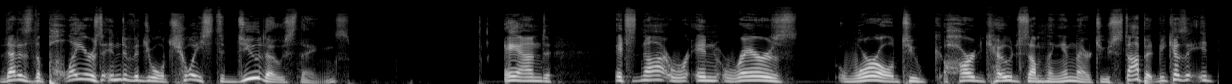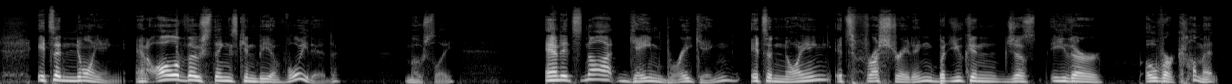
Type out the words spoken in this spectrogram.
that is the player's individual choice to do those things. And it's not in Rare's world to hard code something in there to stop it because it it's annoying and all of those things can be avoided mostly. And it's not game breaking. It's annoying. It's frustrating but you can just either overcome it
